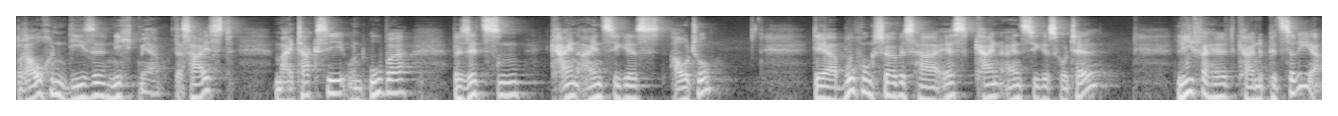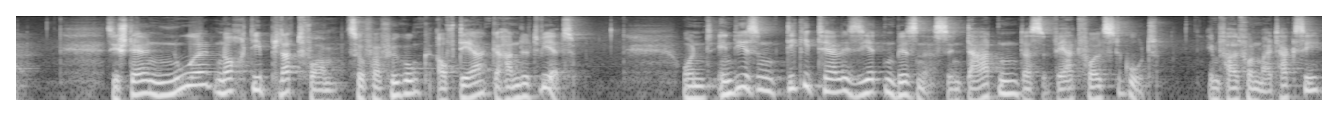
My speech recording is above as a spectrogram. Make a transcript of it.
brauchen diese nicht mehr. Das heißt, MyTaxi und Uber besitzen kein einziges Auto, der Buchungsservice HRS kein einziges Hotel, Lieferheld keine Pizzeria. Sie stellen nur noch die Plattform zur Verfügung, auf der gehandelt wird. Und in diesem digitalisierten Business sind Daten das wertvollste Gut. Im Fall von MyTaxi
